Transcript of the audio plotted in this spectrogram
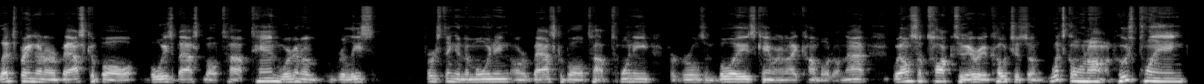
let's bring on our basketball boys basketball top ten. We're going to release first thing in the morning our basketball top 20 for girls and boys. Cameron and I comboed on that. We also talked to area coaches on what's going on, who's playing,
